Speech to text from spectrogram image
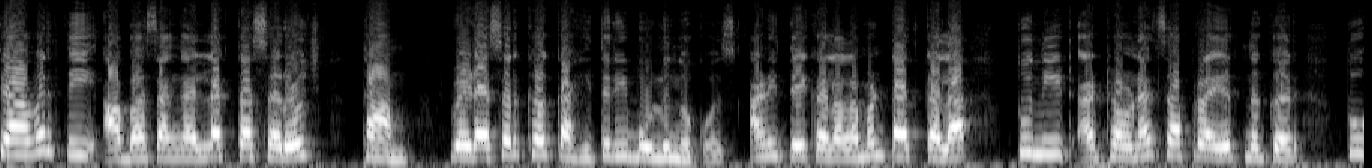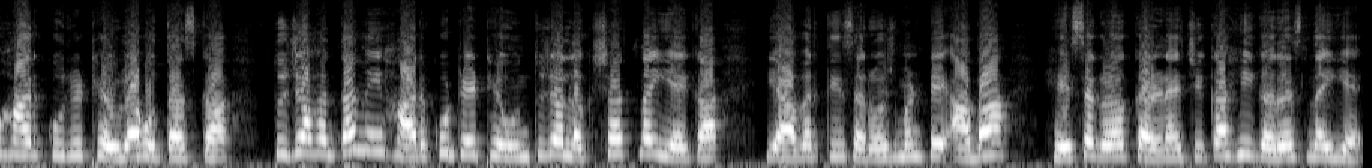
त्यावरती आबा सांगायला लागता सरोज थांब. वेड्यासारखं काहीतरी बोलू नकोस. आणि ते कलाला म्हणतात कला तू नीट आठवण्याचा प्रयत्न कर. तू हार कुठे ठेवला होतास का? तुझ्या हाताने हार कुठे ठेवून तुझ्या लक्षात नाही आहे का? यावरती सरोज म्हणते आबा हे सगळं करण्याची काही गरज नाही आहे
